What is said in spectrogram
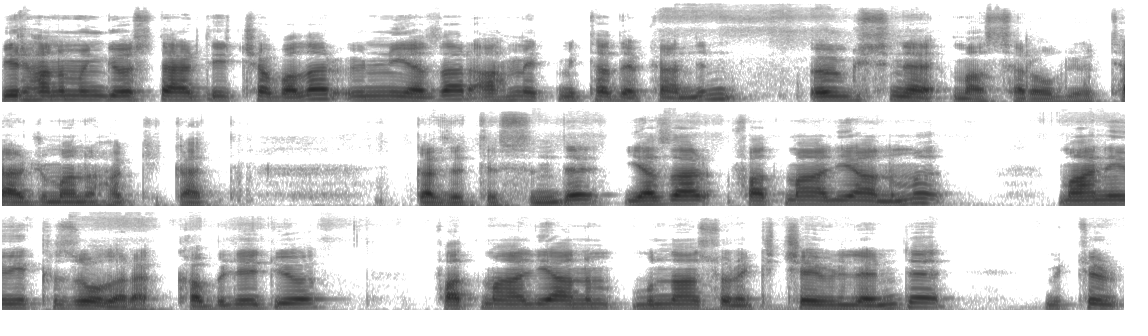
Bir hanımın gösterdiği çabalar ünlü yazar Ahmet Mithat Efendi'nin övgüsüne mazhar oluyor. Tercümanı Hakikat gazetesinde. Yazar Fatma Ali Hanım'ı manevi kızı olarak kabul ediyor. Fatma Ali Hanım bundan sonraki çevirilerinde mütür,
